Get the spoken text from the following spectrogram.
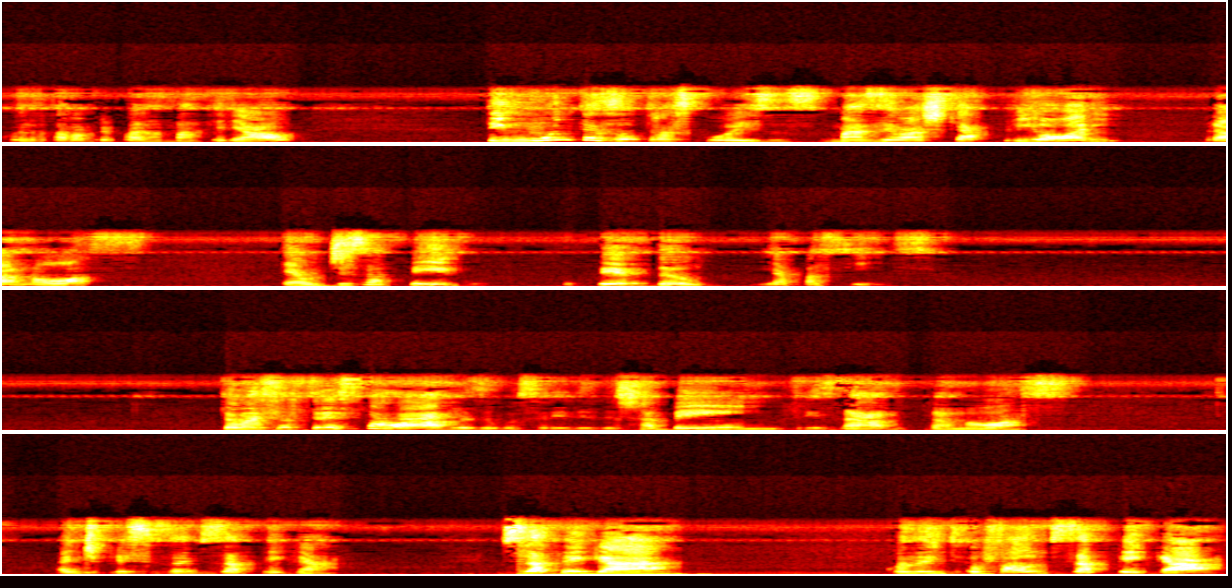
quando eu estava preparando o material, tem muitas outras coisas, mas eu acho que a priori, para nós, é o desapego, o perdão e a paciência. Então, essas três palavras eu gostaria de deixar bem frisado para nós. A gente precisa desapegar. Desapegar. Quando eu falo desapegar,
